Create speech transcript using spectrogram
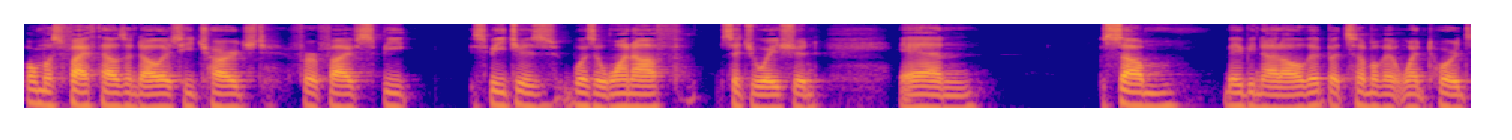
almost five thousand dollars he charged for five speak speeches was a one-off situation, and some, maybe not all of it, but some of it went towards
